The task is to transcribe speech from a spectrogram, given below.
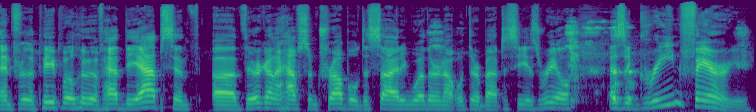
And for the people who have had the absinthe, uh, they're gonna have some trouble deciding whether or not what they're about to see is real. As a green fairy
